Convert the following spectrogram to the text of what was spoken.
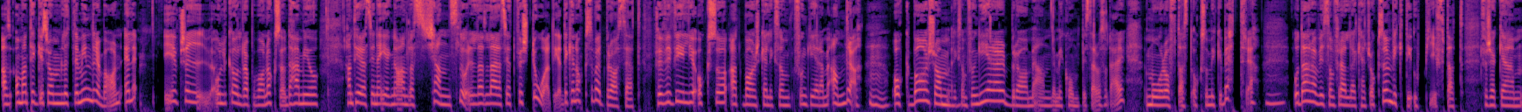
Alltså, om man tänker som lite mindre barn, eller i och för sig olika åldrar på barn också. Det här med att hantera sina egna och andras känslor, eller lära sig att förstå det. Det kan också vara ett bra sätt. För vi vill ju också att barn ska liksom fungera med andra. Och barn som liksom fungerar bra med andra, med kompisar och sådär, mår oftast också mycket bättre. Och där har vi som föräldrar kanske också en viktig uppgift att försöka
